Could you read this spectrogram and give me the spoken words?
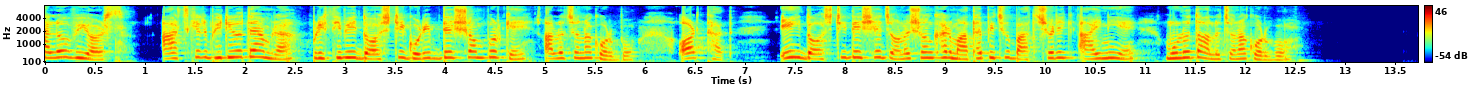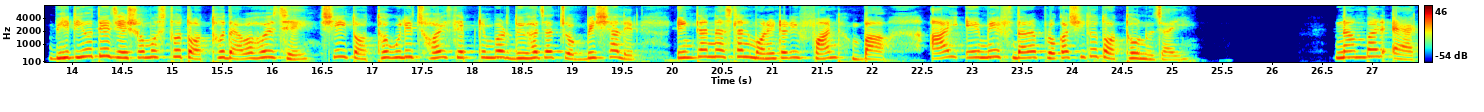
হ্যালো ভিওর্স আজকের ভিডিওতে আমরা পৃথিবীর দশটি গরিব দেশ সম্পর্কে আলোচনা করব। অর্থাৎ, এই দশটি দেশের জনসংখ্যার মাথাপিছু বাৎসরিক আয় নিয়ে মূলত আলোচনা করব। ভিডিওতে যে সমস্ত তথ্য দেওয়া হয়েছে, সেই তথ্যগুলি ছয় সেপ্টেম্বর দুই হাজার চব্বিশ সালের ইন্টারন্যাশনাল মনিটারি ফান্ড বা আইএমএফ দ্বারা প্রকাশিত তথ্য অনুযায়ী। নাম্বার এক,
